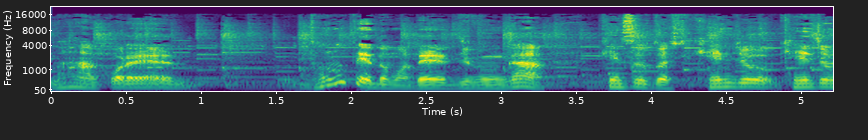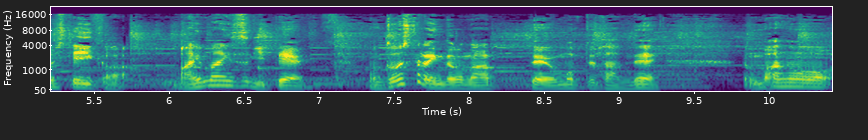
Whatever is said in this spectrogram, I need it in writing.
まあ、これ、どの程度まで自分が件数として計上、計上していいか曖昧すぎて、どうしたらいいんだろうなって思ってたんで、あの、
